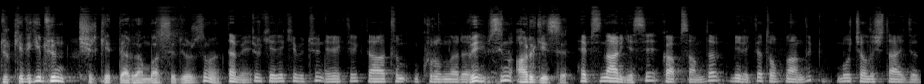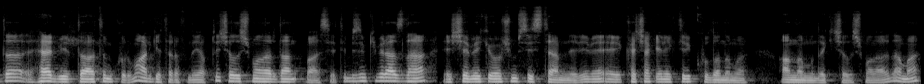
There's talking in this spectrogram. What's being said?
Türkiye'deki Türkiye'deki bütün şirketlerden bahsediyoruz değil mi? Tabii. Türkiye'deki bütün elektrik dağıtım kurumları Ve hepsinin argesi. Hepsinin argesi kapsamda birlikte toplandık. Bu çalıştayda da her bir dağıtım kurumu arge tarafında yaptığı çalışmalardan bahsetti. Bizimki biraz daha e, şebeke ölçüm sistemleri ve e, kaçak elektrik kullanımı anlamındaki çalışmalardı ama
